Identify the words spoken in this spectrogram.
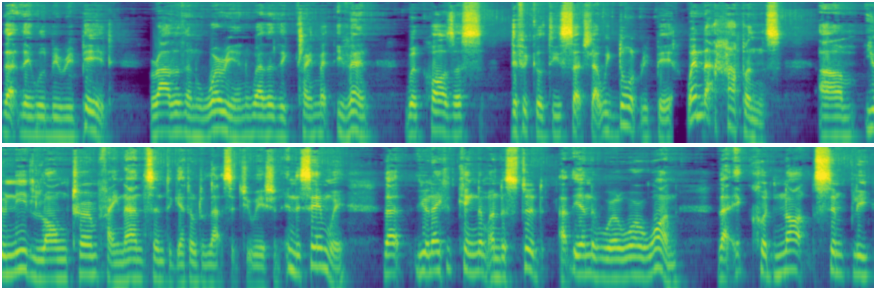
that they will be repaid rather than worrying whether the climate event will cause us difficulties such that we don't repay. When that happens, um, you need long term financing to get out of that situation. In the same way that the United Kingdom understood at the end of World War One that it could not simply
